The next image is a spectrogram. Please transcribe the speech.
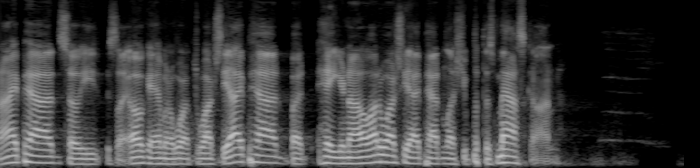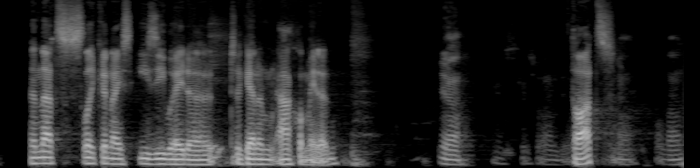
iPad, so he's like, okay, I'm going to watch watch the iPad, but hey, you're not allowed to watch the iPad unless you put this mask on. And that's like a nice, easy way to to get him acclimated. Yeah. Here's, here's what I'm doing. Thoughts? Yeah, hold on.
